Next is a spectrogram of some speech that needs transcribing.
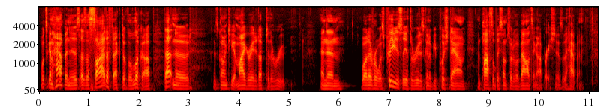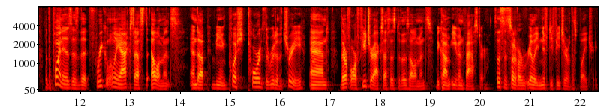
what's going to happen is as a side effect of the lookup, that node is going to get migrated up to the root. And then whatever was previously at the root is going to be pushed down and possibly some sort of a balancing operation is going to happen. But the point is, is that frequently accessed elements end up being pushed towards the root of the tree, and therefore future accesses to those elements become even faster. So this is sort of a really nifty feature of the splay tree.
